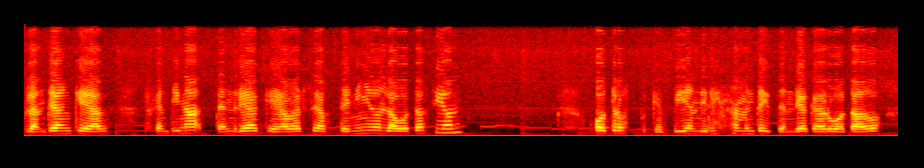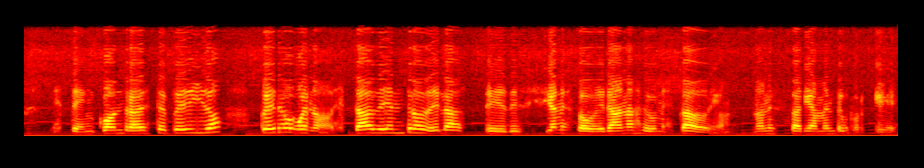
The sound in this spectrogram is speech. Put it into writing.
plantean que Argentina tendría que haberse abstenido en la votación, otros que piden directamente que tendría que haber votado este, en contra de este pedido, pero bueno, está dentro de las eh, decisiones soberanas de un Estado, digamos, no necesariamente porque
